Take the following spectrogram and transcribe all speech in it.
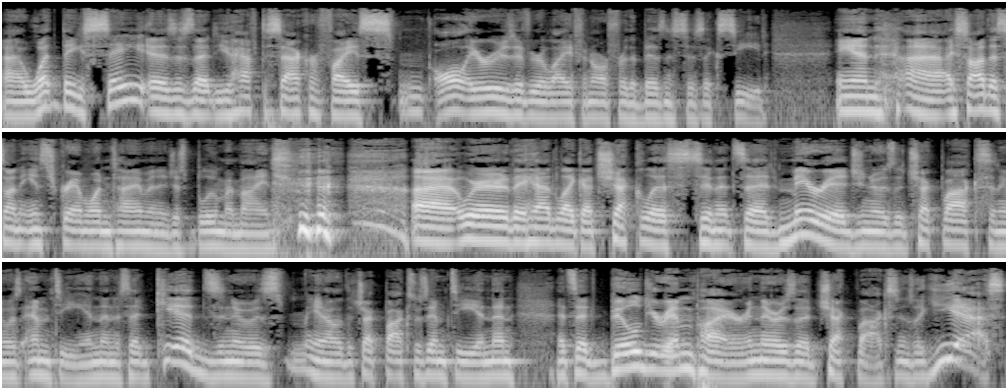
Uh, what they say is is that you have to sacrifice all areas of your life in order for the business to succeed. And uh, I saw this on Instagram one time and it just blew my mind. uh, where they had like a checklist and it said marriage and it was a checkbox and it was empty. And then it said kids and it was, you know, the checkbox was empty. And then it said build your empire and there was a checkbox and it was like, yes.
